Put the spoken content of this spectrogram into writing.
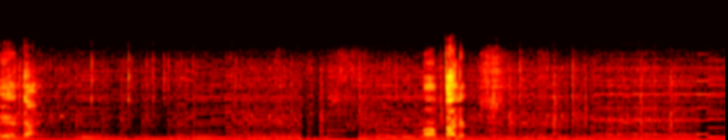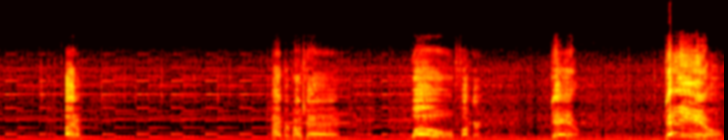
and die. Um, thunder. Item. Hyper potion. Whoa, fucker. Damn. Damn.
